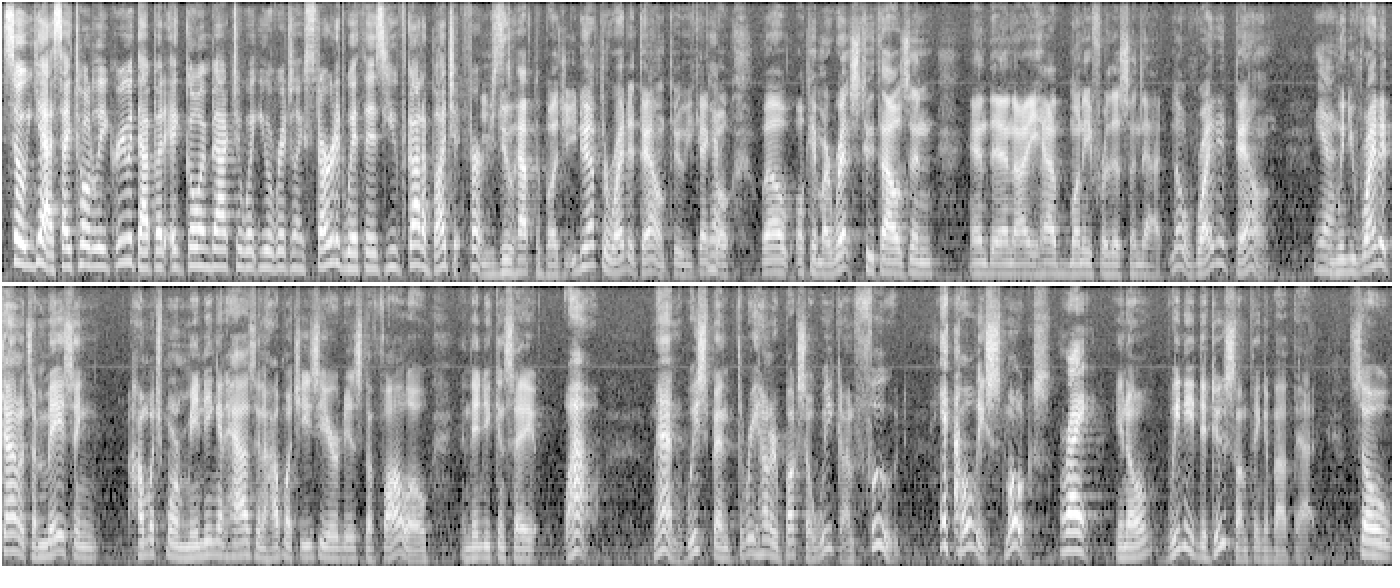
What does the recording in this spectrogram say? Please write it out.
So yes, I totally agree with that. But it, going back to what you originally started with is you've got to budget first. You do have to budget. You do have to write it down too. You can't Yeah. go, well, okay, my rent's two thousand, and then I have money for this and that. No, write it down. Yeah. And when you write it down, it's amazing how much more meaning it has and how much easier it is to follow. And then you can say, wow, man, we spend three hundred bucks a week on food. Yeah. Holy smokes. Right. You know, we need to do something about that. So,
